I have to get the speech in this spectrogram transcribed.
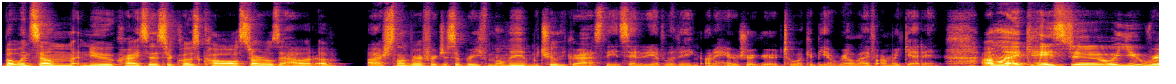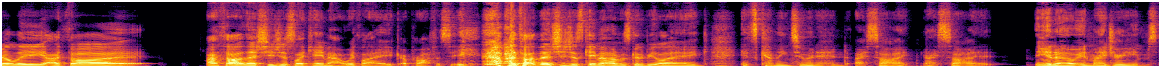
but when some new crisis or close call startles out of our slumber for just a brief moment, we truly grasp the insanity of living on a hair trigger to what could be a real life Armageddon. I'm like, Hey Stu, you really I thought I thought that she just like came out with like a prophecy. I thought that she just came out and was gonna be like, It's coming to an end. I saw it I saw it, you know, in my dreams.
